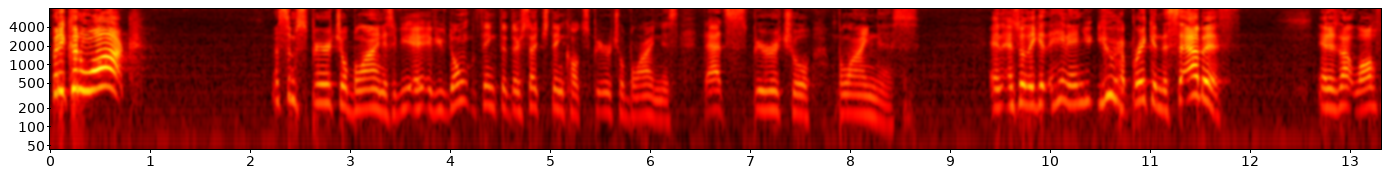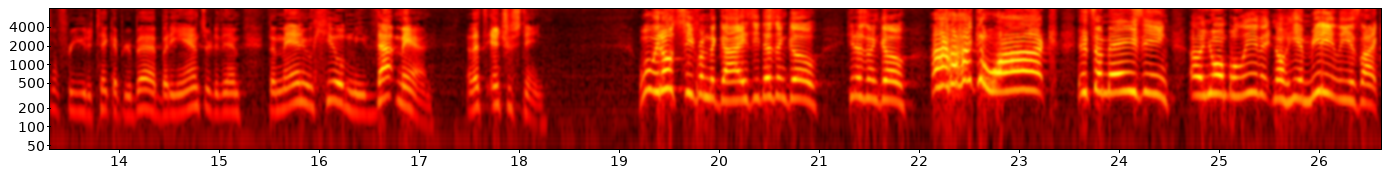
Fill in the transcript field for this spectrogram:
But he couldn't walk. That's some spiritual blindness. If you, if you don't think that there's such thing called spiritual blindness, that's spiritual blindness. And, and so they get, hey man, you, you are breaking the Sabbath. And it's not lawful for you to take up your bed. But he answered to them, The man who healed me, that man. Now that's interesting. What we don't see from the guy is he doesn't go, he doesn't go, ah, I can walk. It's amazing. Oh, you won't believe it. No, he immediately is like,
